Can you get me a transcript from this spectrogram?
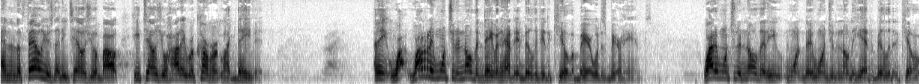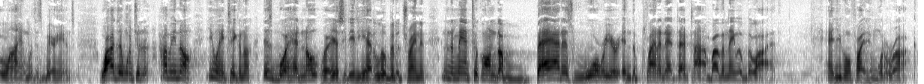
And in the failures that he tells you about, he tells you how they recovered, like David. I mean, why, why do they want you to know that David had the ability to kill a bear with his bare hands? Why do they want you to know that he want, they want you to know that he had the ability to kill a lion with his bare hands? Why do they want you to? How many know? You ain't taking on. This boy had no. Well, yes, he did. He had a little bit of training. And then the man took on the baddest warrior in the planet at that time by the name of Goliath. And you're going to fight him with a rock.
